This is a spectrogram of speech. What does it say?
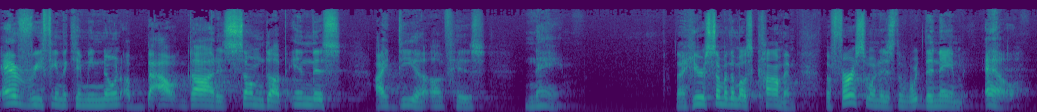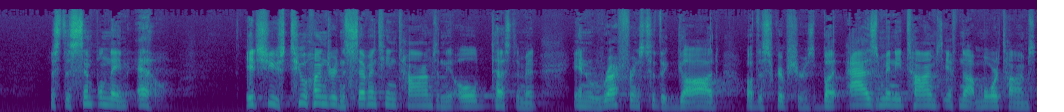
Everything that can be known about God is summed up in this idea of his name. Now, here's some of the most common. The first one is the, word, the name El, just the simple name El. It's used 217 times in the Old Testament in reference to the God of the Scriptures, but as many times, if not more times,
